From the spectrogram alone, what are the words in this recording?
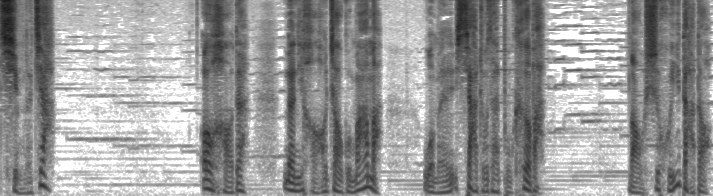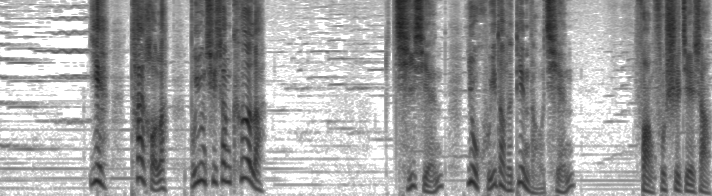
请了假。哦，好的，那你好好照顾妈妈，我们下周再补课吧。老师回答道：“耶，太好了，不用去上课了。”齐贤又回到了电脑前，仿佛世界上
